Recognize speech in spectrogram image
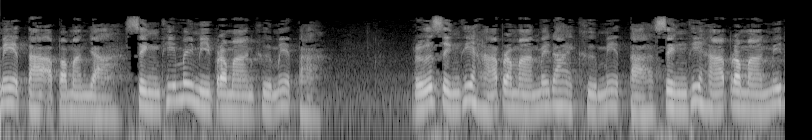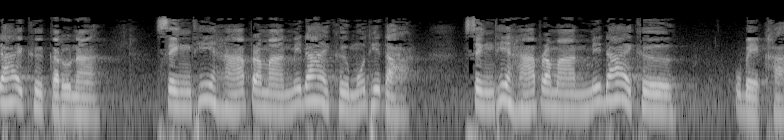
เมตตาอัปปมัญญา สิ่งที่ไม่มีประมาณคือเมตตา หรือสิ่งที่หาประมาณไม่ได้คือเมตตา สิ่งที่หาประมาณไม่ได้คือกรุณา สิ่งที่หาประมาณไม่ได้คือมุทิตา สิ่งที่หาประมาณไม่ได้คืออุเบกขา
